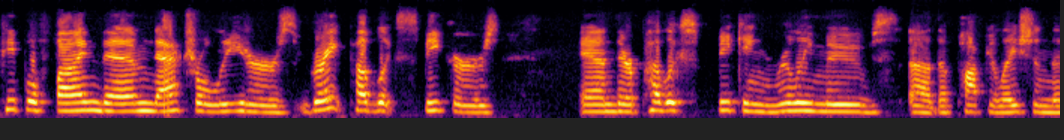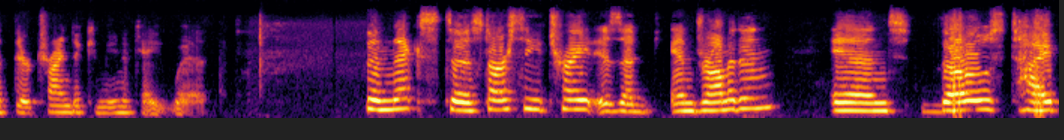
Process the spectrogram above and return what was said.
people find them natural leaders, great public speakers, and their public speaking really moves uh, the population that they're trying to communicate with. The next uh, starseed trait is an Andromedan and those type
